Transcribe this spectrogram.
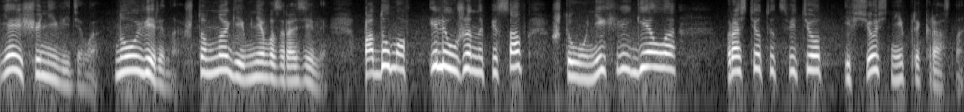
я еще не видела, но уверена, что многие мне возразили, подумав или уже написав, что у них вигелла растет и цветет, и все с ней прекрасно.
